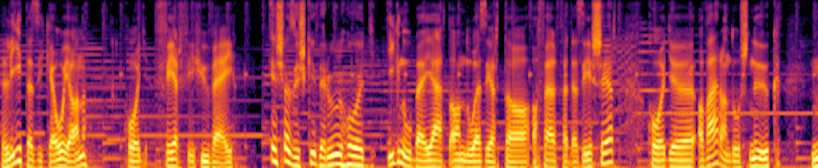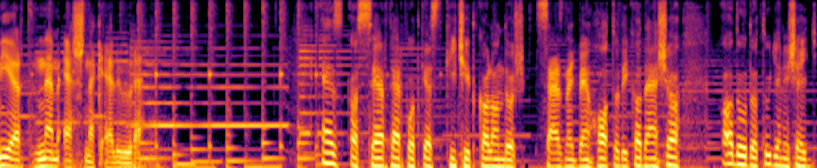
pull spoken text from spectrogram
Létezik-e olyan, hogy férfi hüvely? és az is kiderül, hogy Ig Nobel járt annó ezért a, a felfedezésért, hogy a várandós nők miért nem esnek előre. Ez a Szertár Podcast kicsit kalandos 146. adása. Adódott ugyanis egy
